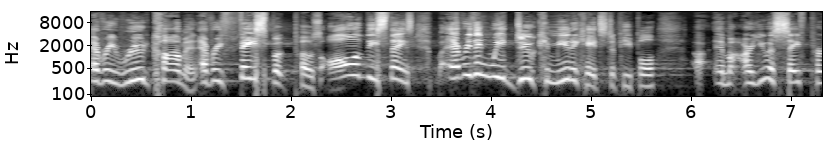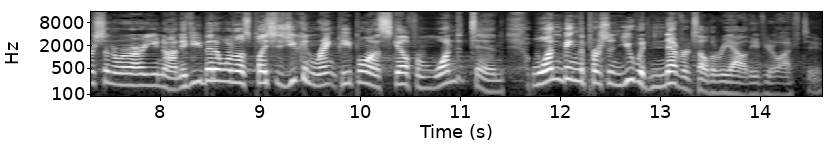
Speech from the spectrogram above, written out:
every rude comment, every Facebook post, all of these things, everything we do communicates to people. Uh, am, are you a safe person or are you not? And if you've been in one of those places, you can rank people on a scale from one to 10, one being the person you would never tell the reality of your life to,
